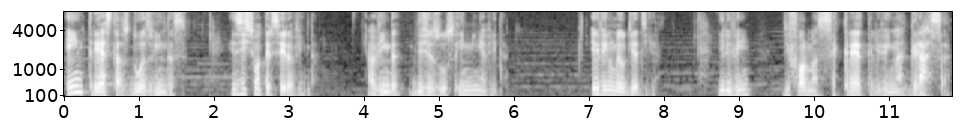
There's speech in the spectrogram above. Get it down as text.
entre estas duas vindas, existe uma terceira vinda, a vinda de Jesus em minha vida. Ele vem no meu dia a dia. E ele vem de forma secreta, ele vem na graça.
